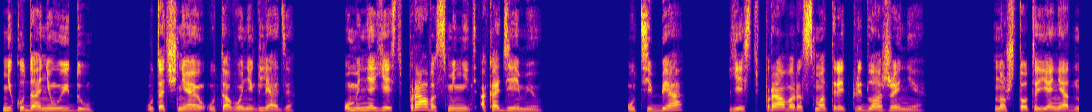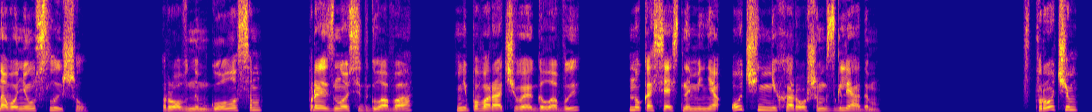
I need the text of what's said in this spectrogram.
никуда не уйду?» Уточняю у того не глядя. «У меня есть право сменить академию». «У тебя есть право рассмотреть предложение». Но что-то я ни одного не услышал. Ровным голосом произносит глава, не поворачивая головы, но косясь на меня очень нехорошим взглядом. Впрочем,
